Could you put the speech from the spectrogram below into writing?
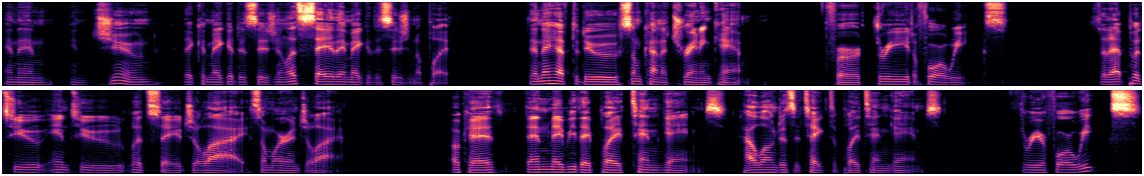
and then in June they could make a decision. Let's say they make a decision to play. Then they have to do some kind of training camp for three to four weeks. So that puts you into, let's say, July, somewhere in July. Okay, then maybe they play 10 games. How long does it take to play 10 games? Three or four weeks.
